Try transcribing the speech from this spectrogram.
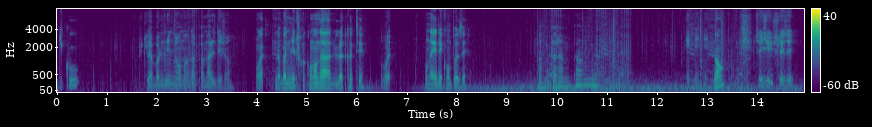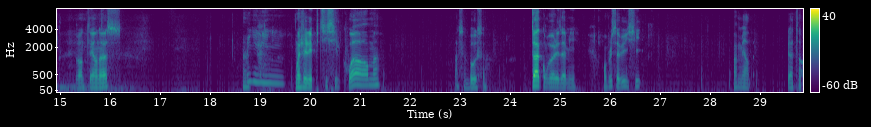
du coup, Puis de la bonne mine, on en a pas mal déjà. Ouais, la bonne mille, je crois qu'on en a de l'autre côté. Ouais. On a les décomposés. Pam, padam, pam. Non? Si, si, je les ai. 21 os. Oui. Moi j'ai les petits silkworms. Ah c'est beau ça. Ça qu'on veut les amis. En plus, t'as vu ici. Ah merde. J'ai atteint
